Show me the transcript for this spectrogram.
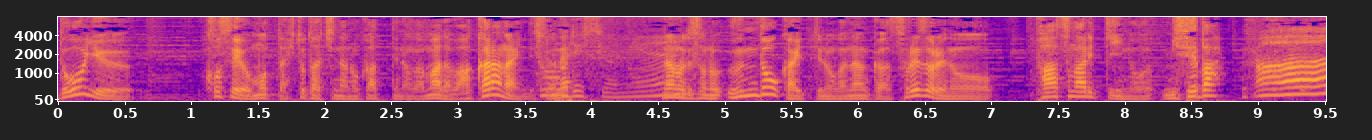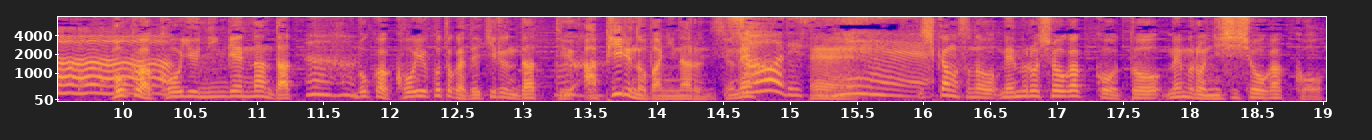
どういう個性を持った人たちなのかっていうのがまだわからないんですよね。そうですよね。なのでその運動会っていうのがなんかそれぞれのパーソナリティの見せ場。僕はこういう人間なんだ。僕はこういうことができるんだっていうアピールの場になるんですよね、そうですね、しかもその目室小学校と目室西小学校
